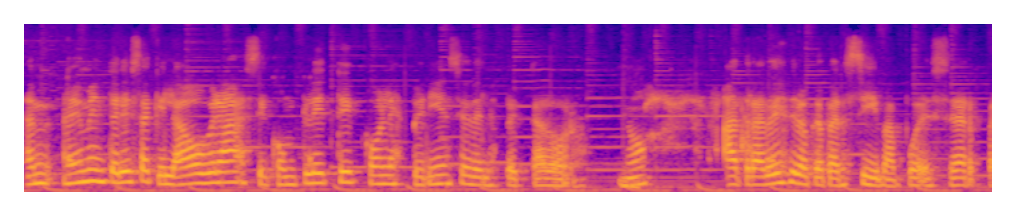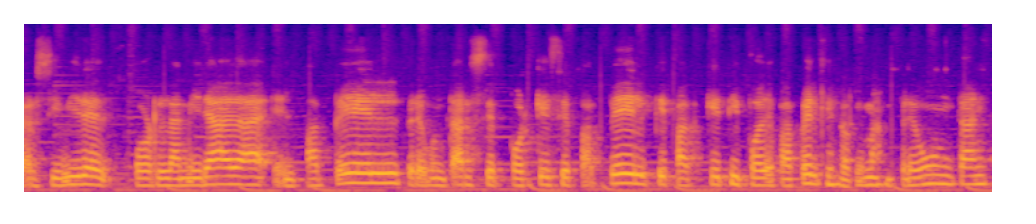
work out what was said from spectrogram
A, mí, a mí me interesa que la obra se complete con la experiencia del espectador, ¿no? A través de lo que perciba. Puede ser percibir por la mirada el papel, preguntarse por qué ese papel, qué, qué tipo de papel, que es lo que más me preguntan,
